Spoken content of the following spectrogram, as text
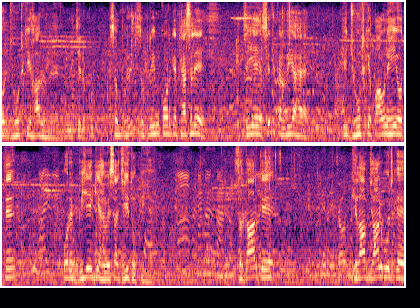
और झूठ की हार हुई है। सुप्रीम कोर्ट के फैसले से ये सिद्ध कर दिया है कि झूठ के पाँव नहीं होते और विजय की हमेशा जीत होती है। सरकार के खिलाफ जानबूझ के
